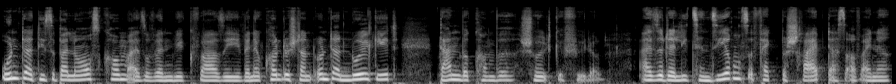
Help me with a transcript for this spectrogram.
unter diese Balance kommen, also wenn wir quasi, wenn der Kontostand unter Null geht, dann bekommen wir Schuldgefühle. Also der Lizenzierungseffekt beschreibt, dass auf eine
